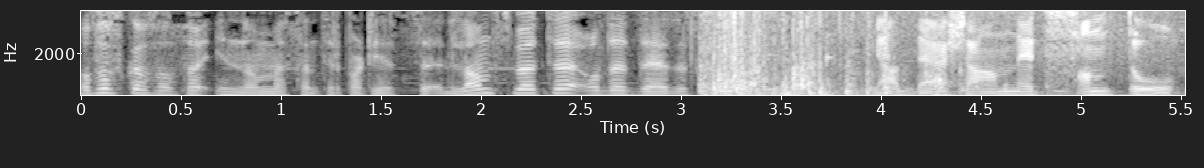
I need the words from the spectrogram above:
Og så skal vi også innom Senterpartiets landsmøte, og det er det det skal om. Ja, der sa han et sant ord.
